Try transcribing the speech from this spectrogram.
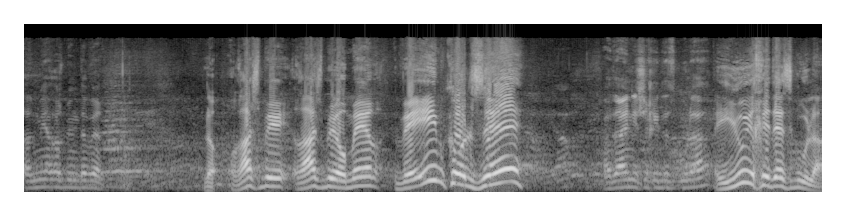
על מי הרשב"י מדבר? לא, רשב"י, רשב"י אומר, ועם כל זה, עדיין יש יחידי סגולה? יהיו יחידי סגולה.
